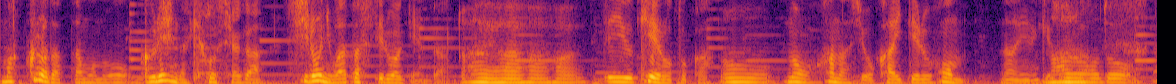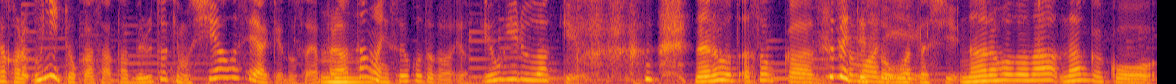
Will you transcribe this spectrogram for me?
真っ黒だったものをグレーな業者が白に渡してるわけやんか。はいはいはいはっていう経路とかの話を書いてる本なんやけどさ。なるほど。だからウニとかさ食べる時も幸せやけどさやっぱり頭にそういうことがよよぎるわけよ、なるほど。あそっか。全てそう私。なるほどな。なんかこ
